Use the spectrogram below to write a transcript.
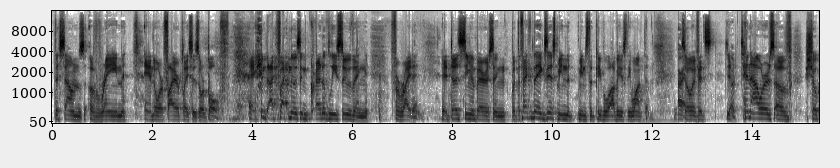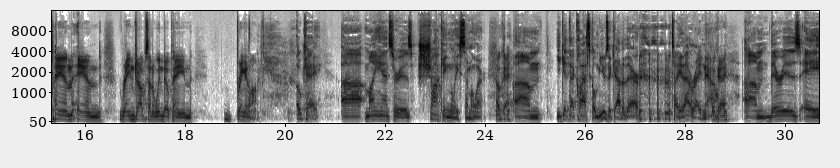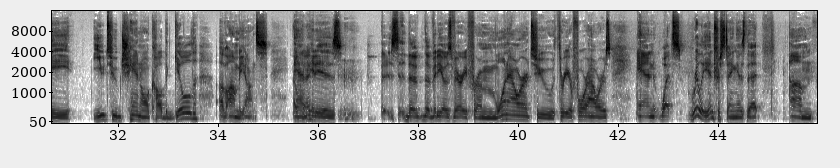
the sounds of rain and or fireplaces or both. And I find those incredibly soothing for writing. It does seem embarrassing, but the fact that they exist mean that means that people obviously want them. right. So if it's you know 10 hours of Chopin and raindrops on a window pane, bring it on. Okay. Uh, my answer is shockingly similar. Okay. Um, you get that classical music out of there. I'll tell you that right now. Okay. Um, there is a YouTube channel called the Guild of Ambiance, and Okay. it is the the videos vary from one hour to three or four hours. And what's really interesting is that um,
